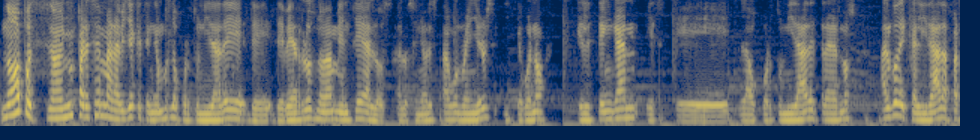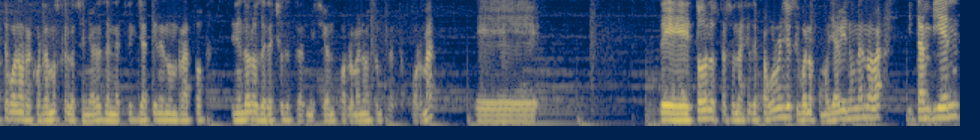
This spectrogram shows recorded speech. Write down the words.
No, pues a mí me parece maravilla que tengamos la oportunidad de, verlos nuevamente a los, a los señores Power Rangers y que bueno, que le tengan este, la oportunidad de traernos algo de calidad. Aparte, bueno, recordemos que los señores de Netflix ya tienen un rato teniendo los derechos de transmisión, por lo menos en plataforma, eh, de todos los personajes de Power Rangers. Y bueno, como ya viene una nueva, y también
